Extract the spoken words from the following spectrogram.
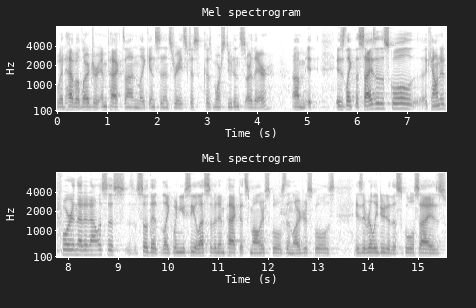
would have a larger impact on like incidence rates just because more students are there. Um, it- Is like the size of the school accounted for in that analysis? So that like when you see less of an impact at smaller schools than larger schools, is it really due to the school size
